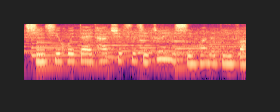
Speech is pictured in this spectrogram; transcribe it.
琪琪会带她去自己最喜欢的地方。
